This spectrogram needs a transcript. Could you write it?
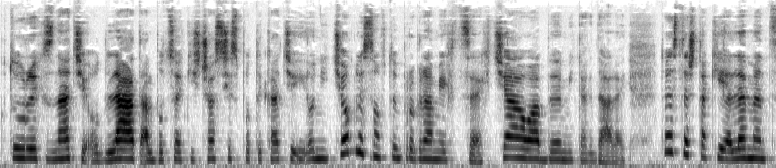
których znacie od lat albo co jakiś czas się spotykacie i oni ciągle są w tym programie chcę, chciałabym i tak dalej. To jest też taki element,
